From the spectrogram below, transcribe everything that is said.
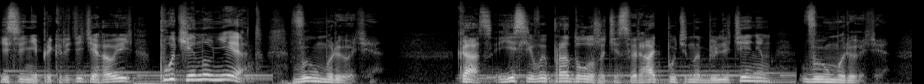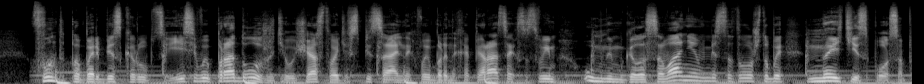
Если не прекратите говорить «Путину нет», вы умрете. Кац, если вы продолжите свергать Путина бюллетенем, вы умрете. Фонд по борьбе с коррупцией, если вы продолжите участвовать в специальных выборных операциях со своим умным голосованием, вместо того, чтобы найти способ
